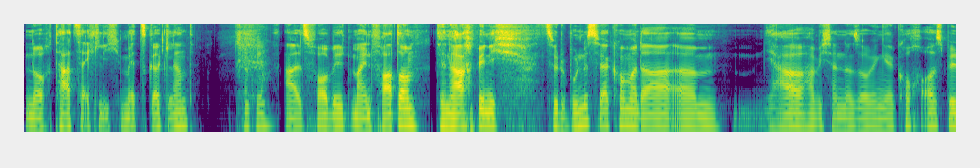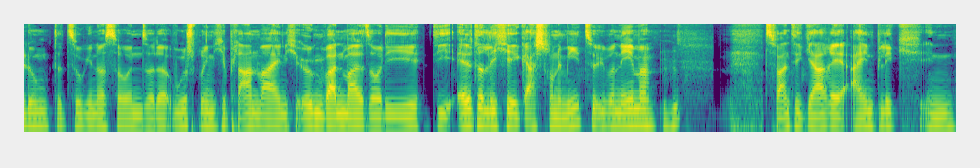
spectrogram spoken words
noch tatsächlich Metzger gelernt. Okay. Als Vorbild mein Vater. Danach bin ich zu der Bundeswehr gekommen. Da ähm, ja, habe ich dann so eine Kochausbildung dazu genossen. Und so der ursprüngliche Plan war eigentlich irgendwann mal so die, die elterliche Gastronomie zu übernehmen. Mhm. 20 Jahre Einblick in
